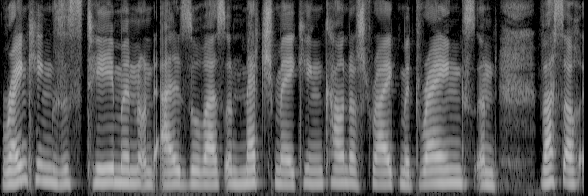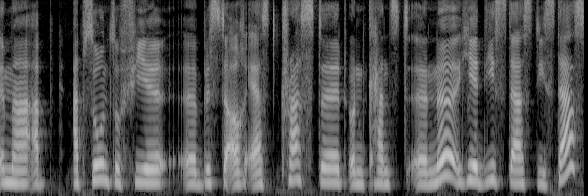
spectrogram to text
Ranking-Systemen und all sowas und Matchmaking, Counter-Strike mit Ranks und was auch immer. Ab, ab so und so viel äh, bist du auch erst trusted und kannst, äh, ne, hier dies, das, dies, das.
